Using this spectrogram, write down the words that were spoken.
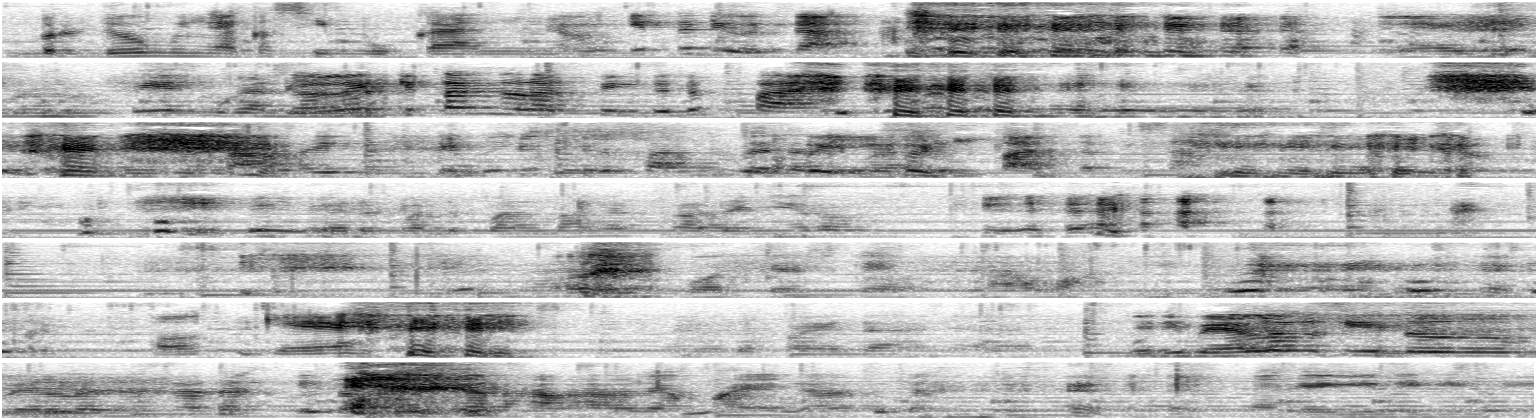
berdua punya kesibukan Emang kita diundang. Ya, bukan Soalnya kita ngeliat pintu depan. pintu depan juga Oh tapi iya, depan tapi sama. Nggak depan-depan banget pada nyerong. podcast kok lawak gitu. oke ada faedahnya. Jadi balance gitu, balance. Kadang kita berikan hal-hal yang faedah, kadang yang kayak gini-gini.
